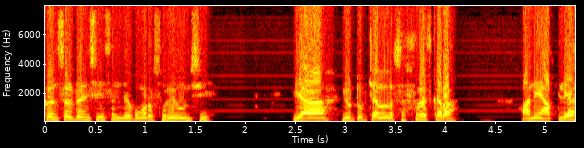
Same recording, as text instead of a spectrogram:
कन्सल्टन्सी संजय कुमार सूर्यवंशी या यूट्यूब चॅनलला सबस्क्राईब करा. आणि आपल्या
